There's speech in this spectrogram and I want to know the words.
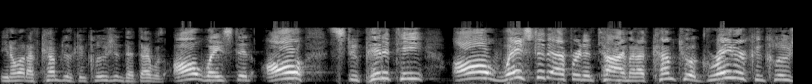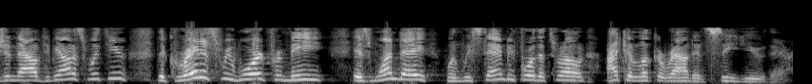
You know what? I've come to the conclusion that that was all wasted, all stupidity, all wasted effort and time. And I've come to a greater conclusion now, to be honest with you. The greatest reward for me is one day when we stand before the throne, I can look around and see you there.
